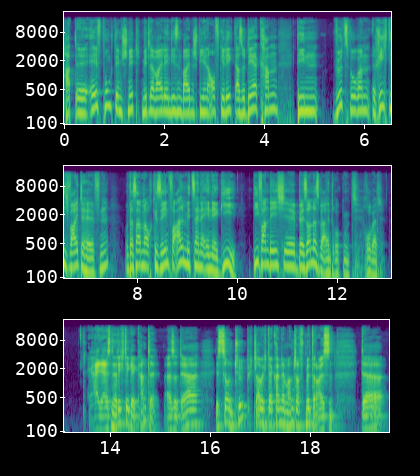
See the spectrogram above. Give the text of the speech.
hat äh, elf Punkte im Schnitt mittlerweile in diesen beiden Spielen aufgelegt. Also der kann den Würzburgern richtig weiterhelfen. Und das haben wir auch gesehen, vor allem mit seiner Energie. Die fand ich äh, besonders beeindruckend, Robert. Ja, der ist eine richtige Kante. Also der ist so ein Typ, glaube ich, der kann eine Mannschaft mitreißen. Der,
